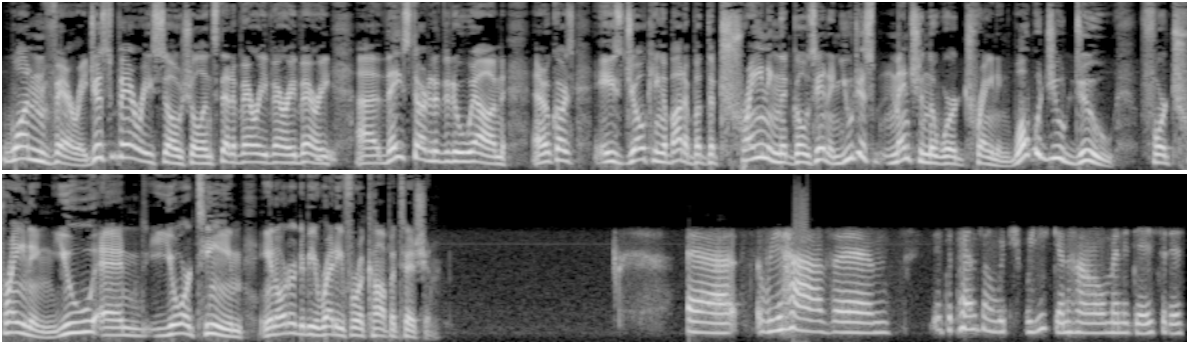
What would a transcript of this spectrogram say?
one very, just very social instead of very, very, very, uh, they started to do well. And, and of course, he's joking about it, but the training that goes in, and you just mentioned the word training. What would you do for training, you and your team, in order to be ready for a competition? Uh, we have. Um, it depends on which week and how many days it is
